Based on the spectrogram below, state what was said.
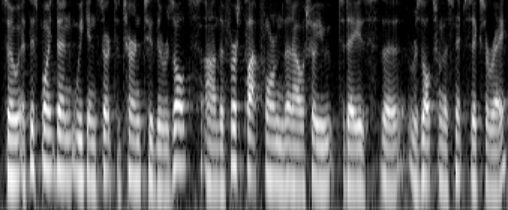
So at this point, then, we can start to turn to the results. Uh, the first platform that I'll show you today is the results from the SNP6 array.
